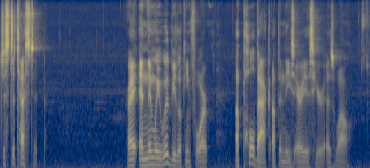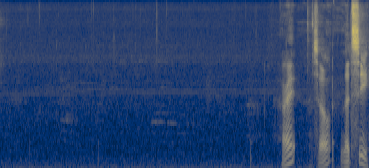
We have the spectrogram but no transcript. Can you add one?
just to test it, right? And then we would be looking for a pullback up in these areas here as well. All right, so let's see.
